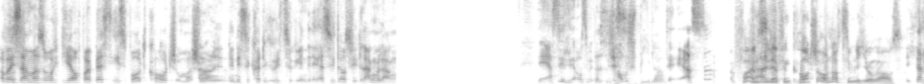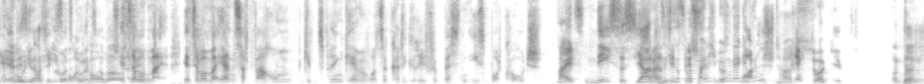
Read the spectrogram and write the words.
Aber ich sag mal so, hier auch bei Best E-Sport Coach, um mal schon mal in die nächste Kategorie zu gehen, der erste sieht aus wie Lang Lang. Der erste sieht aus wie ein Schauspieler. der erste? Vor allem Ja, sieht der für einen Coach auch noch ziemlich jung aus. Ich dachte Ja, eher, der gut, sieht aus wie kurz kurz, Coach. aber. Jetzt, Also- aber mal, jetzt aber mal ernsthaft, warum gibt es bei den Game Awards eine Kategorie für besten E-Sport Coach? Weil es nächstes Jahr Weil dann sich den das wahrscheinlich besten irgendwer gewünscht hat. Direktor gibt. Und dann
